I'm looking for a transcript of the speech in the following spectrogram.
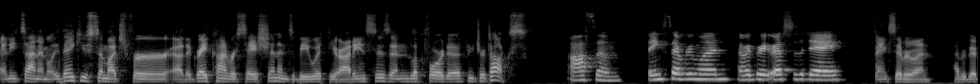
Anytime, Emily. Thank you so much for uh, the great conversation and to be with your audiences, and look forward to future talks. Awesome. Thanks, everyone. Have a great rest of the day. Thanks, everyone. Have a good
